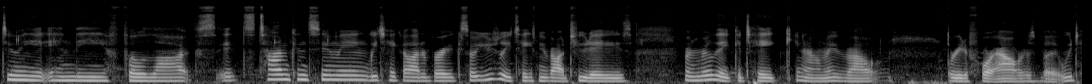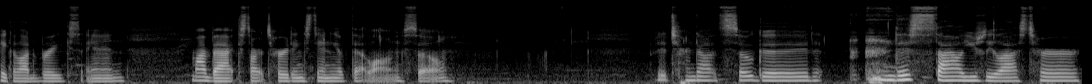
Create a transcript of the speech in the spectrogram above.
doing it in the faux locks. It's time consuming. We take a lot of breaks, so it usually takes me about two days. When really it could take, you know, maybe about three to four hours, but we take a lot of breaks, and my back starts hurting standing up that long, so but it turned out so good. this style usually lasts her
